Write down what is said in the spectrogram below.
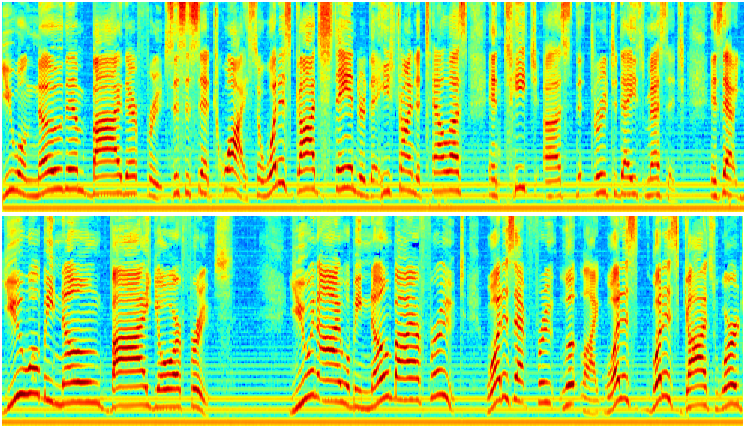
you will know them by their fruits. This is said twice. So, what is God's standard that He's trying to tell us and teach us through today's message? Is that you will be known by your fruits. You and I will be known by our fruit. What does that fruit look like? What is what does God's word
